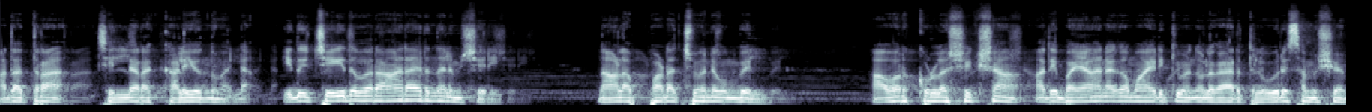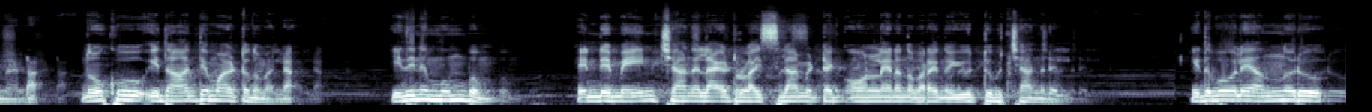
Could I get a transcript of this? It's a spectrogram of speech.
അതത്ര ചില്ലറ കളിയൊന്നുമല്ല. ഇത് ചെയ്തവർ ആരായിരുന്നാലും ശരി. നാളെ പടച്ചവന്റെ മുമ്പിൽ അവർക്കുള്ള ശിക്ഷ അതിഭയാനകമായിരിക്കും എന്നുള്ള കാര്യത്തിൽ ഒരു സംശയം വേണ്ട. നോക്കൂ ഇതാദ്യമായിട്ടൊന്നുമല്ല ഇതിനു മുമ്പും എന്റെ മെയിൻ ചാനലായിട്ടുള്ള ഇസ്ലാമിക് ടെക് ഓൺലൈൻ എന്ന് പറയുന്ന യൂട്യൂബ് ചാനലിൽ ഇതുപോലെ അന്നൊരു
